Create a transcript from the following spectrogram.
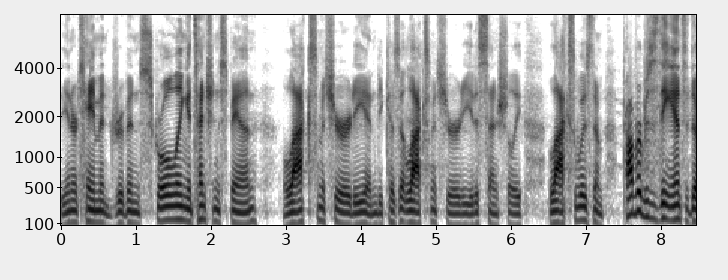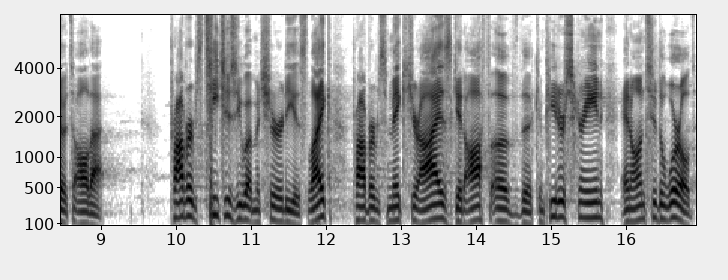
the entertainment driven scrolling attention span lacks maturity, and because it lacks maturity, it essentially lacks wisdom. Proverbs is the antidote to all that. Proverbs teaches you what maturity is like. Proverbs makes your eyes get off of the computer screen and onto the world.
